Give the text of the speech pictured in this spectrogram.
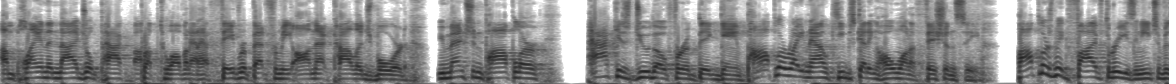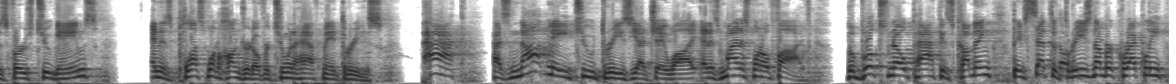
I'm playing the Nigel Pack up 12 and a half. Favorite bet for me on that college board. You mentioned Poplar. Is due, though, for a big game. Poplar right now keeps getting home on efficiency. Poplar's made five threes in each of his first two games and is plus 100 over two and a half made threes. Pack has not made two threes yet, JY, and is minus 105. The books know Pack is coming. They've set the threes number correctly.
